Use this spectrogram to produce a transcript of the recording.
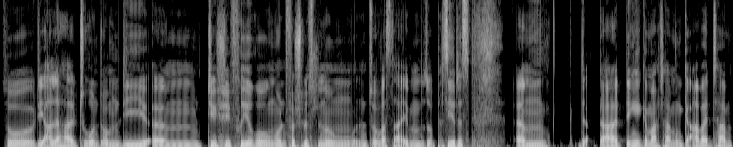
so die alle halt rund um die ähm, Dechiffrierung und Verschlüsselung und so, was da eben so passiert ist, ähm, da, Dinge gemacht haben und gearbeitet haben.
